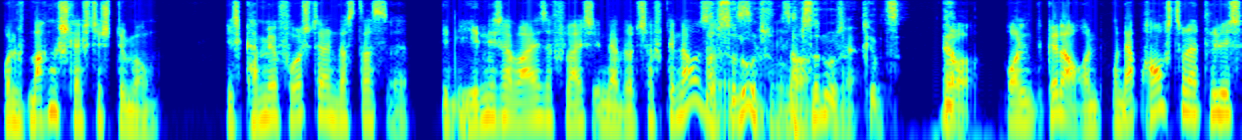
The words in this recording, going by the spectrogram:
und machen schlechte Stimmung. Ich kann mir vorstellen, dass das in ähnlicher Weise vielleicht in der Wirtschaft genauso absolut, ist. Absolut, absolut. Gibt's. Ja. So, und genau, und, und da brauchst du natürlich,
